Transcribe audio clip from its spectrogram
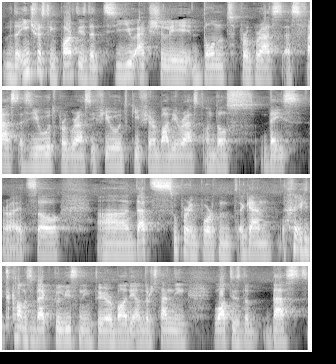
the interesting part is that you actually don't progress as fast as you would progress if you would give your body rest on those days, right? So uh, that's super important. Again, it comes back to listening to your body, understanding what is the best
